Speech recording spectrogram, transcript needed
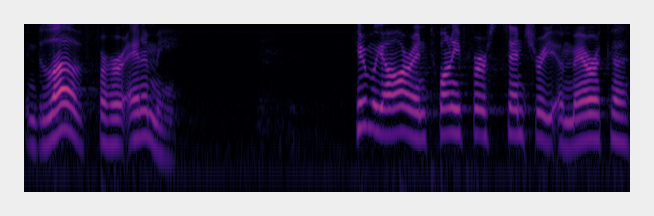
and love for her enemy. Here we are in 21st century America,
